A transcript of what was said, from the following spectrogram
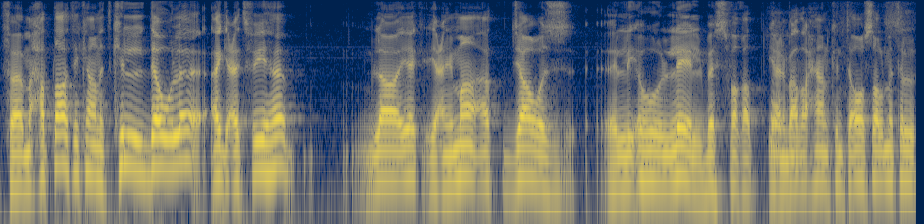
فمحطاتي كانت كل دولة أقعد فيها لا يك يعني ما أتجاوز اللي هو الليل بس فقط. يعني بعض الأحيان كنت أوصل مثل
